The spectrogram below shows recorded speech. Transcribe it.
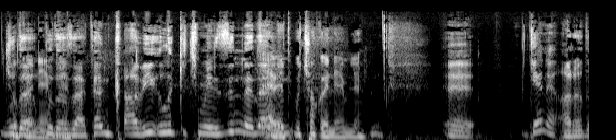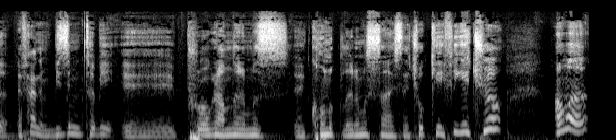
Bu Çok da, önemli. bu da zaten kahveyi ılık içmenizin nedeni. Evet bu çok önemli. Ee, gene arada efendim bizim tabii e, programlarımız e, konuklarımız sayesinde çok keyifli geçiyor ama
